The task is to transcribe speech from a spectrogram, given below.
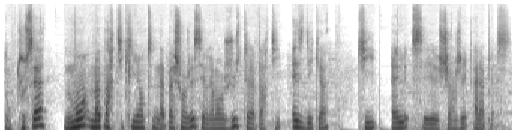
Donc tout ça, ma partie cliente n'a pas changé, c'est vraiment juste la partie SDK qui, elle, s'est chargée à la place.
